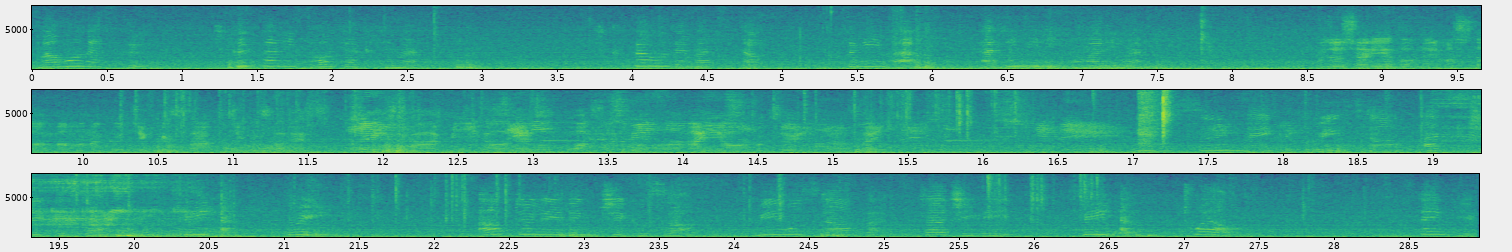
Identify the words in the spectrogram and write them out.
まもなく千草に到着します千草を出ますと次は多治見に止まりますご乗車ありがとうございました。まもなくチェックスタ、チェックスタです。出口は右側です。お忘れ物のないようご注意ください。We will soon make a brief stop at Chikusa, CF3. After leaving Chikusa, we will stop at Tajimi, CF12. Thank you.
